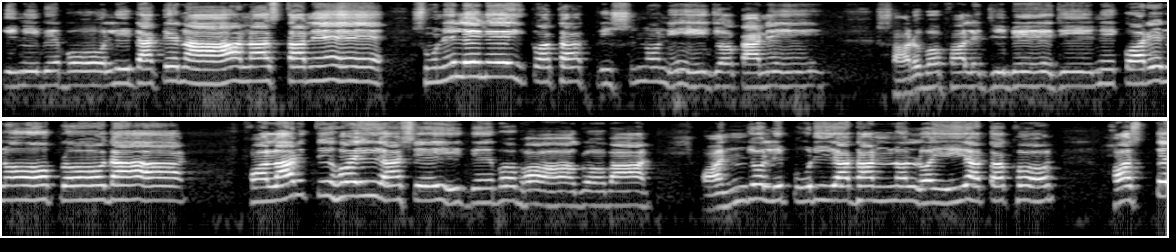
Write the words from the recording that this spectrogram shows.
কিনিবে বলি ডাকে নানা স্থানে। শুনিলেন এই কথা কৃষ্ণ নিজ কানে। সর্বফল জীবে যিনি করেন প্রদান, ফলার্থী হইয়া সেই দেব ভগবান। অঞ্জলি পুরিয়া ধান্য লইয়া তখন হস্তে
